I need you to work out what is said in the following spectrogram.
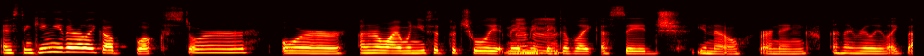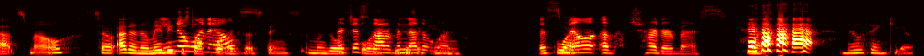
I was thinking either like a bookstore or I don't know why when you said patchouli it made me Mhm. think of like a sage, you know, burning. And I really like that smell. So I don't know, maybe You know just all four else? of those things. I'm gonna go I just thought of another one. The smell of a charter bus. No, thank you.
